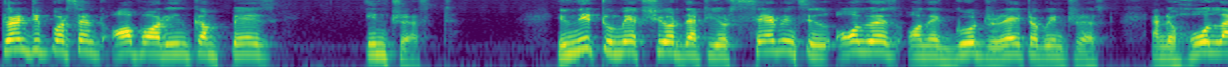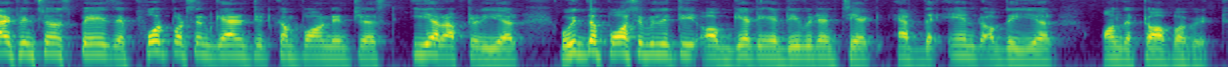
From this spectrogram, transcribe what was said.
20% of our income pays interest. You need to make sure that your savings is always on a good rate of interest and a whole life insurance pays a 4% guaranteed compound interest year after year with the possibility of getting a dividend check at the end of the year on the top of it.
